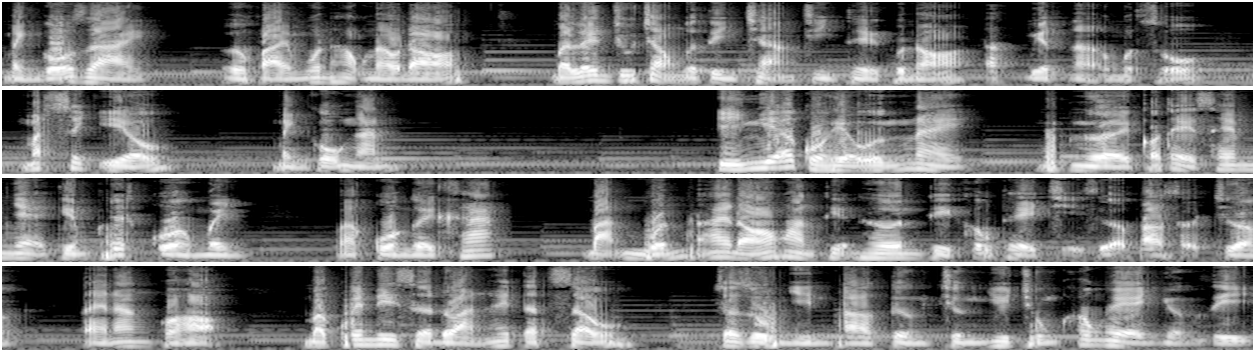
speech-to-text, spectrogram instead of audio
mảnh gỗ dài ở vài môn học nào đó, mà lên chú trọng ở tình trạng trình thể của nó, đặc biệt là ở một số mắt xích yếu, mảnh gỗ ngắn. Ý nghĩa của hiệu ứng này, một người có thể xem nhẹ kiếm khuyết của mình và của người khác. Bạn muốn ai đó hoàn thiện hơn thì không thể chỉ dựa vào sở trường, tài năng của họ mà quên đi sở đoản hay tật xấu, cho dù nhìn vào tưởng chừng như chúng không hề nhường gì,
